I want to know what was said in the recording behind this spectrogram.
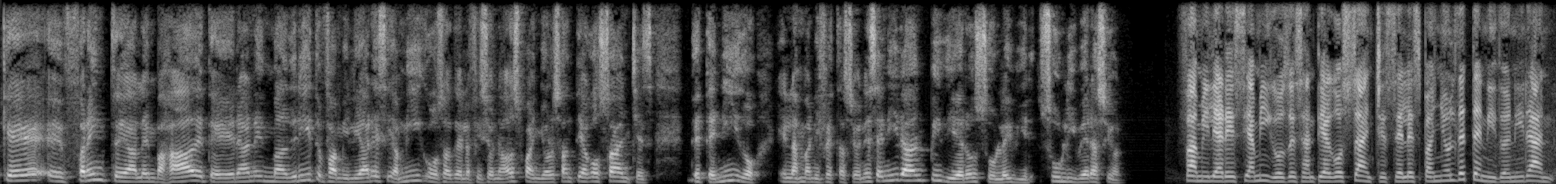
que eh, frente a la Embajada de Teherán en Madrid, familiares y amigos del aficionado español Santiago Sánchez, detenido en las manifestaciones en Irán, pidieron su liberación. Familiares y amigos de Santiago Sánchez, el español detenido en Irán,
